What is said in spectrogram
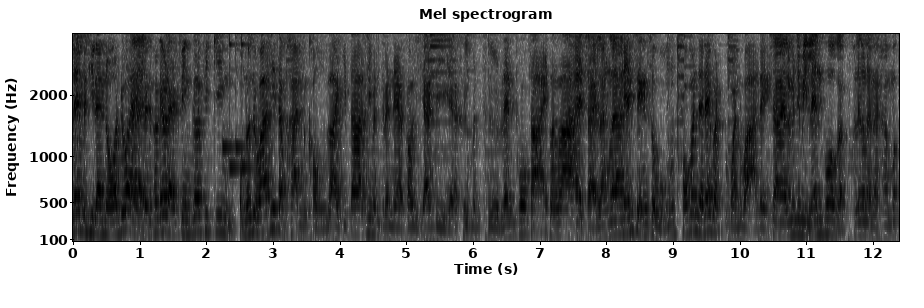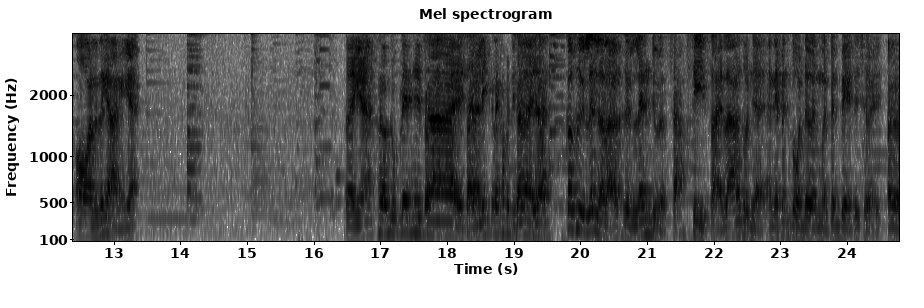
เล่นเป็นทีละโน้ตด้วย ใช่ เป็นเขาเรียกอะไร finger picking ผมรู้สึกว่าที่สำคัญของลายกีตาร์ที่มันเป็นแนวเกาหลี R&B อะคือมันคือเล่นพวกสายล่างใช่สายล่างๆ เน้นเสียงสูง เพราะมันจะได้แบบหวานๆเลย ๆใช่แล้วมันจะมีเล่นพวกแบบเขาเรียกว่าอะไรนะคำว่าออนอะไรสักอย่างอย่างเงี้ย อะไรเงี้ย เพิ่มลูกเล่นให้แบบใช่ใส่ลิกอะไรเข้าไปในใช่นี้ใช่ก็คือเล่นหลักๆก็คือเล่นอยู่แบบสามสี่สายล่างส่วนใหญ่ อันนี้เป็นตัวเดินเหมือนเป็นเบสเฉยเออ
